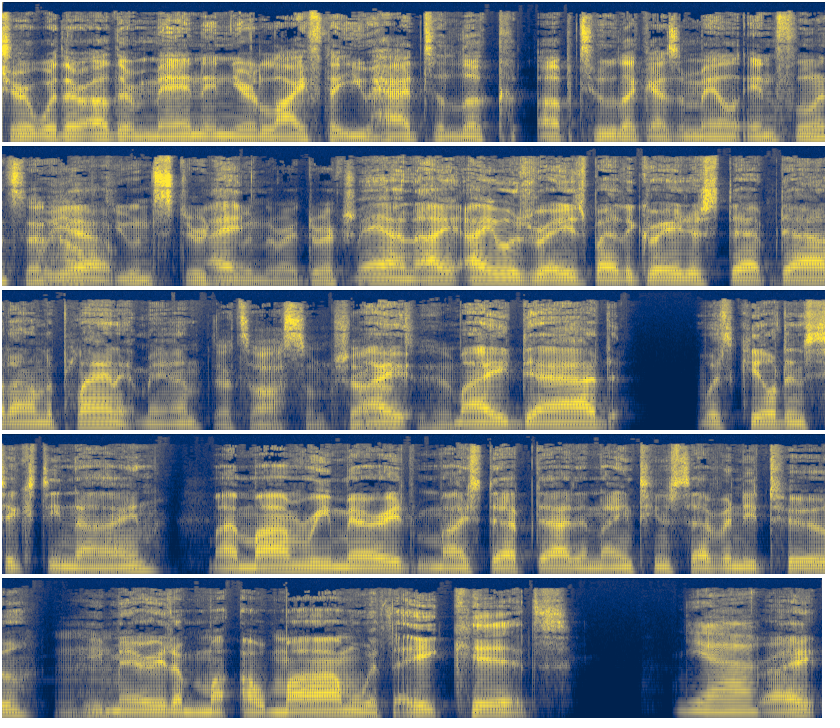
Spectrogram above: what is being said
sure were there other men in your life that you had to look up to like as a male influence that Oh, helped you and steered I- you in the right direction Man, I, I was raised by the greatest stepdad on the planet, man. that's awesome shout My, out to him my dad was killed in 69. My mom remarried my stepdad in 1972. He Mhm. married a, a mom with eight kids, yeah. right?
